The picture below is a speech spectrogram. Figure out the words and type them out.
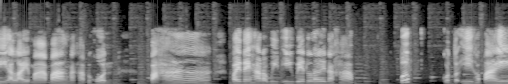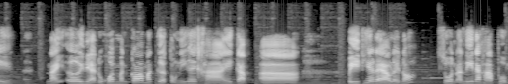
มีอะไรมาบ้างนะครับ ทุกคนป้าไปในฮา l ล w ีนอีเวนต์เลยนะครับปุ๊บกดตัว E เข้าไป ไหนเอ่ยเนี่ย ทุกคนมันก็มาเกิดตรงนี้คล้ายๆกับปีที่แล้วเลยเนาะส่วนอันนี้นะครับผม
